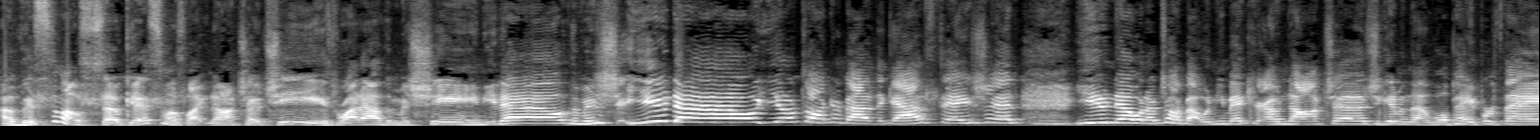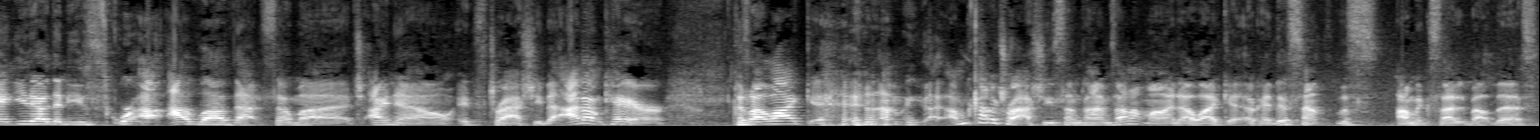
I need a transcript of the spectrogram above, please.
Oh, this smells so good. It smells like nacho cheese right out of the machine. You know, the machine, you know, you know I'm talking about at the gas station. You know what I'm talking about when you make your own nachos, you get them in that little paper thing, you know, that you squirt. I, I love that so much. I know, it's trashy, but I don't care because I like it. I'm, I'm kind of trashy sometimes. I don't mind. I like it. Okay, this sounds, this, I'm excited about this.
